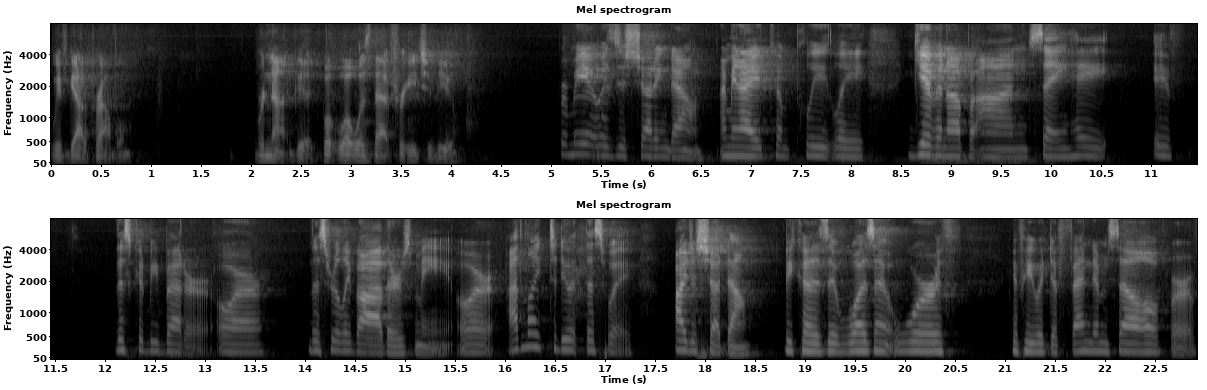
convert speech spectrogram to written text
we've got a problem. We're not good. What, what was that for each of you? For me, it was just shutting down. I mean, I had completely given up on saying, hey, if this could be better, or this really bothers me, or I'd like to do it this way. I just shut down because it wasn't worth if he would defend himself or if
